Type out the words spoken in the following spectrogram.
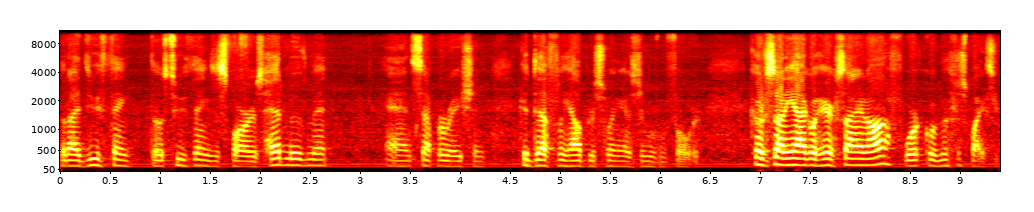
But I do think those two things, as far as head movement and separation, could definitely help your swing as you're moving forward. Coach Santiago here signing off. Work with Mr. Spicer.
